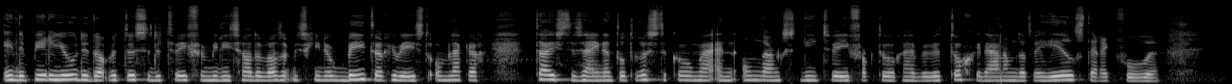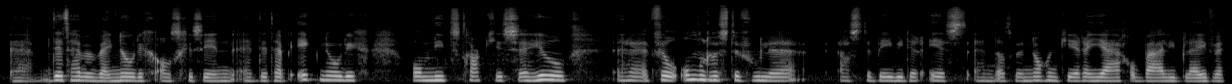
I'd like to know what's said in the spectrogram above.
in de periode dat we tussen de twee families hadden, was het misschien ook beter geweest om lekker thuis te zijn en tot rust te komen. En ondanks die twee factoren hebben we het toch gedaan, omdat we heel sterk voelden. Uh, dit hebben wij nodig als gezin. Uh, dit heb ik nodig om niet strakjes uh, heel veel onrust te voelen als de baby er is en dat we nog een keer een jaar op Bali blijven.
